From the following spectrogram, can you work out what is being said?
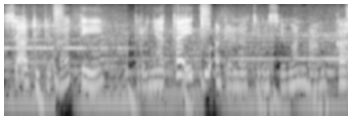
Saat didekati, ternyata itu adalah jenis hewan langka.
